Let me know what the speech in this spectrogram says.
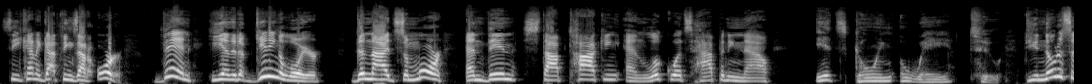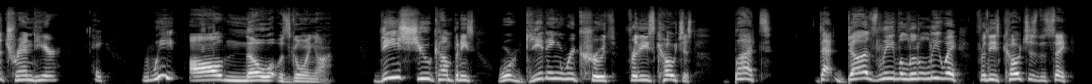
See, he kind of got things out of order. Then he ended up getting a lawyer, denied some more, and then stopped talking. And look what's happening now. It's going away too. Do you notice a trend here? Hey, we all know what was going on. These shoe companies were getting recruits for these coaches, but that does leave a little leeway for these coaches to say,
